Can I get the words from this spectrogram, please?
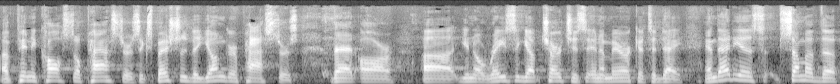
of Pentecostal pastors, especially the younger pastors that are, uh, you know, raising up churches in America today. And that is some of the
